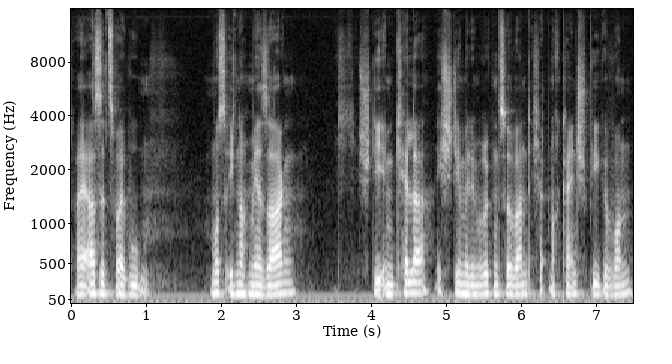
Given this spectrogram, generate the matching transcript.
Drei Asse, zwei Buben. Muss ich noch mehr sagen? Ich stehe im Keller, ich stehe mit dem Rücken zur Wand, ich habe noch kein Spiel gewonnen.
